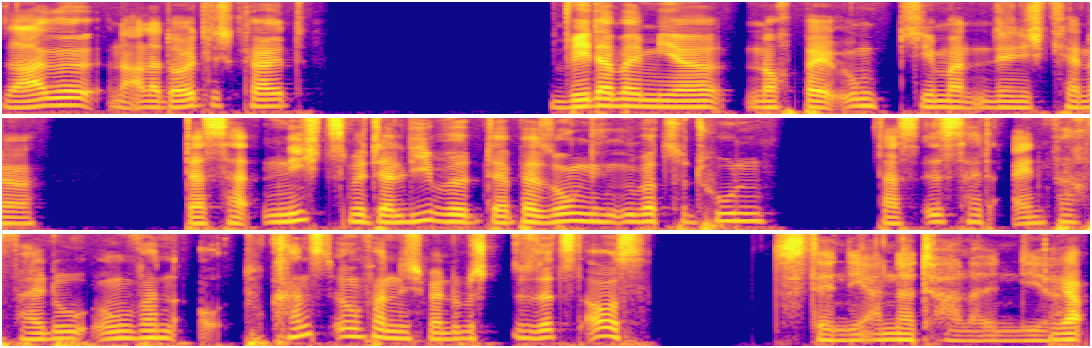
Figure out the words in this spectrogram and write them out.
sage in aller Deutlichkeit, weder bei mir noch bei irgendjemandem, den ich kenne, Das hat nichts mit der Liebe der Person gegenüber zu tun. Das ist halt einfach, weil du irgendwann, du kannst irgendwann nicht mehr, du, bist, du setzt aus. Das ist der Neandertaler in dir. Ja.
